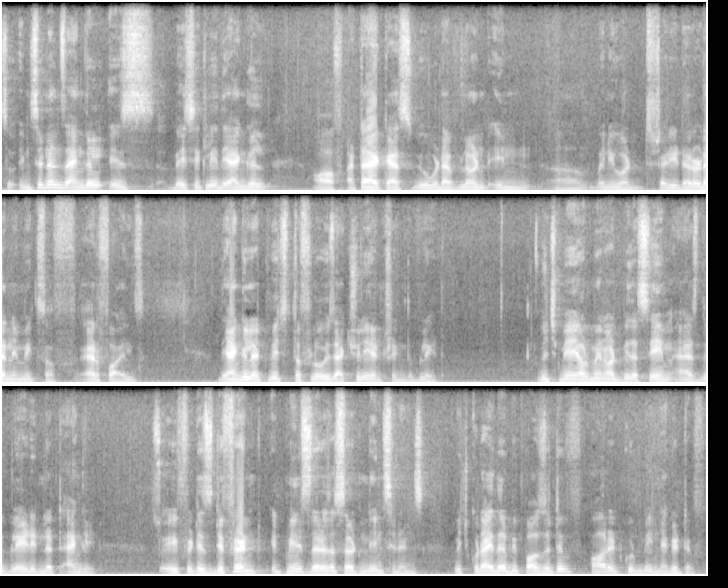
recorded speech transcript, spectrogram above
So, incidence angle is basically the angle of attack as we would have learned in uh, when you had studied aerodynamics of airfoils, the angle at which the flow is actually entering the blade, which may or may not be the same as the blade inlet angle. So, if it is different it means there is a certain incidence which could either be positive or it could be negative.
